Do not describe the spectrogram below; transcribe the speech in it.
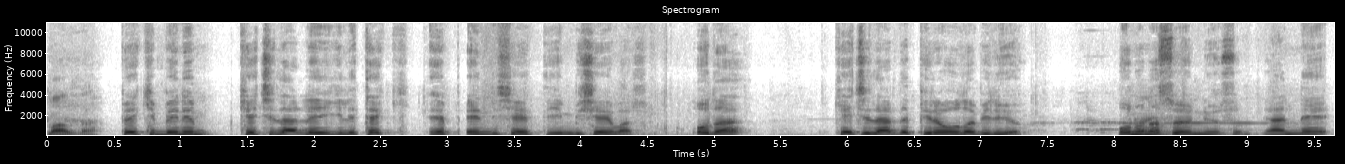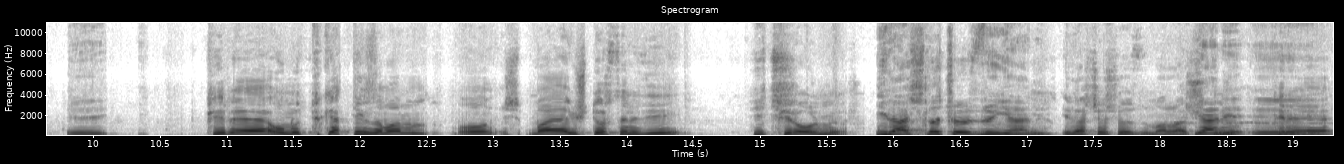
malda. Peki benim keçilerle ilgili tek hep endişe ettiğim bir şey var. O da keçilerde pire olabiliyor. Onu nasıl önlüyorsun? Yani ne e, Pire onu tükettiğin zaman o bayağı 3-4 senedir hiç pire olmuyor. ilaçla çözdün yani. İlaçla çözdüm şükür. Yani, Yani, e, pire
